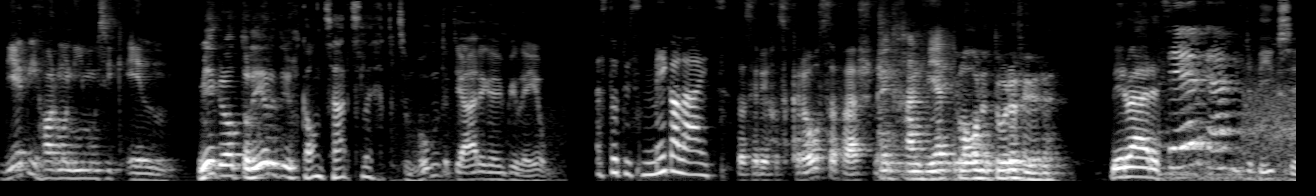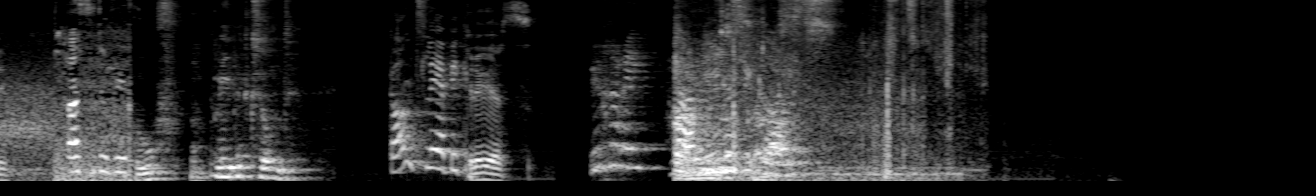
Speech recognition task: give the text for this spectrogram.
Liebe Harmoniemusik Elm, Wir gratulieren euch ganz herzlich zum 100-jährigen Jubiläum. Es tut uns mega leid. dass ihr euch ein grosses Fest nicht könnt wie geplant durchführen. Wir wären Sehr gerne. Dabei gewesen. Passt auf euch. auf und Bleibt gesund. Ganz liebe Grüße. Eure Harmonie Musik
